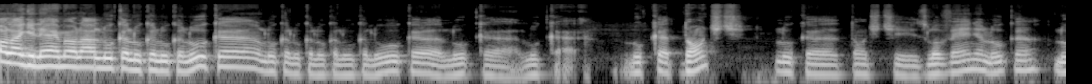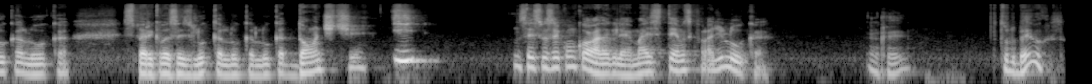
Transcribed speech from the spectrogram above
Olá, Guilherme. Olá, Luca, Luca, Luca, Luca. Luca, Luca, Luca, Luca, Luca, Luca, Luca, Luca Doncic. Luca Doncic, Eslovênia, Luca, Luca, Luca. Espero que vocês, Luca, Luca, Luca Doncic e não sei se você concorda, Guilherme, mas temos que falar de Luca. Ok. Tudo bem, Lucas?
